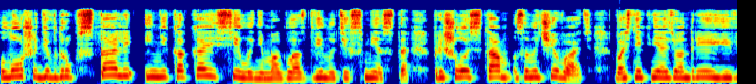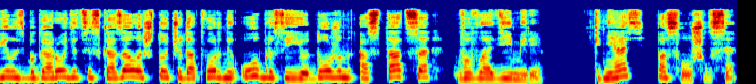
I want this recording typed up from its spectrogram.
лошади вдруг встали, и никакая сила не могла сдвинуть их с места. Пришлось там заночевать. Во сне князю Андрею явилась Богородица и сказала, что чудотворный образ ее должен остаться во Владимире. Князь послушался.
